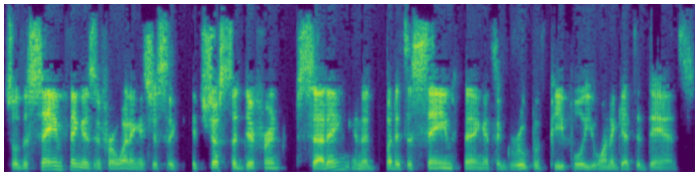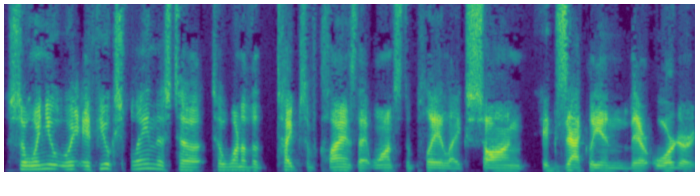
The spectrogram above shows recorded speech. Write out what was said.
So the same thing is for a wedding. It's just a, it's just a different setting and a, but it's the same thing. It's a group of people you want to get to dance. So when you if you explain this to to one of the types of clients that wants to play like song exactly in their order,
